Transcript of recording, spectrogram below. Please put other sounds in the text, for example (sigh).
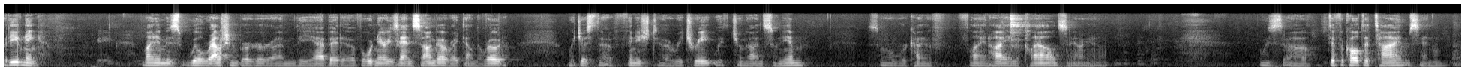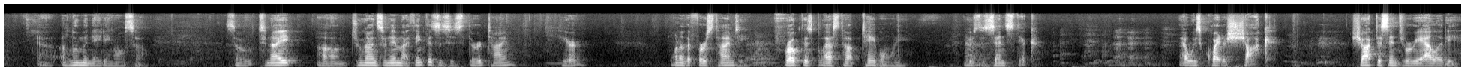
Good evening. My name is Will Rauschenberger. I'm the abbot of Ordinary Zen Sangha right down the road. We just uh, finished a retreat with Chungan Sunim, so we're kind of flying high in the clouds now. You know. It was uh, difficult at times and uh, illuminating also. So tonight, um, Chungan Sunim, I think this is his third time here. One of the first times he broke this glass top table when he used a Zen stick. That was quite a shock. Shocked us into reality.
